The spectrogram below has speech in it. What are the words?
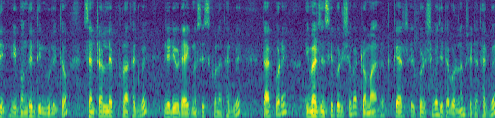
দিন, এই বন্ধের দিনগুলিতেও সেন্ট্রাল ল্যাব খোলা থাকবে রেডিও ডায়াগনোসিস খোলা থাকবে। তারপরে ইমার্জেন্সির পরিষেবা, ট্রমা কেয়ারের পরিষেবা যেটা বললাম সেটা থাকবে,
